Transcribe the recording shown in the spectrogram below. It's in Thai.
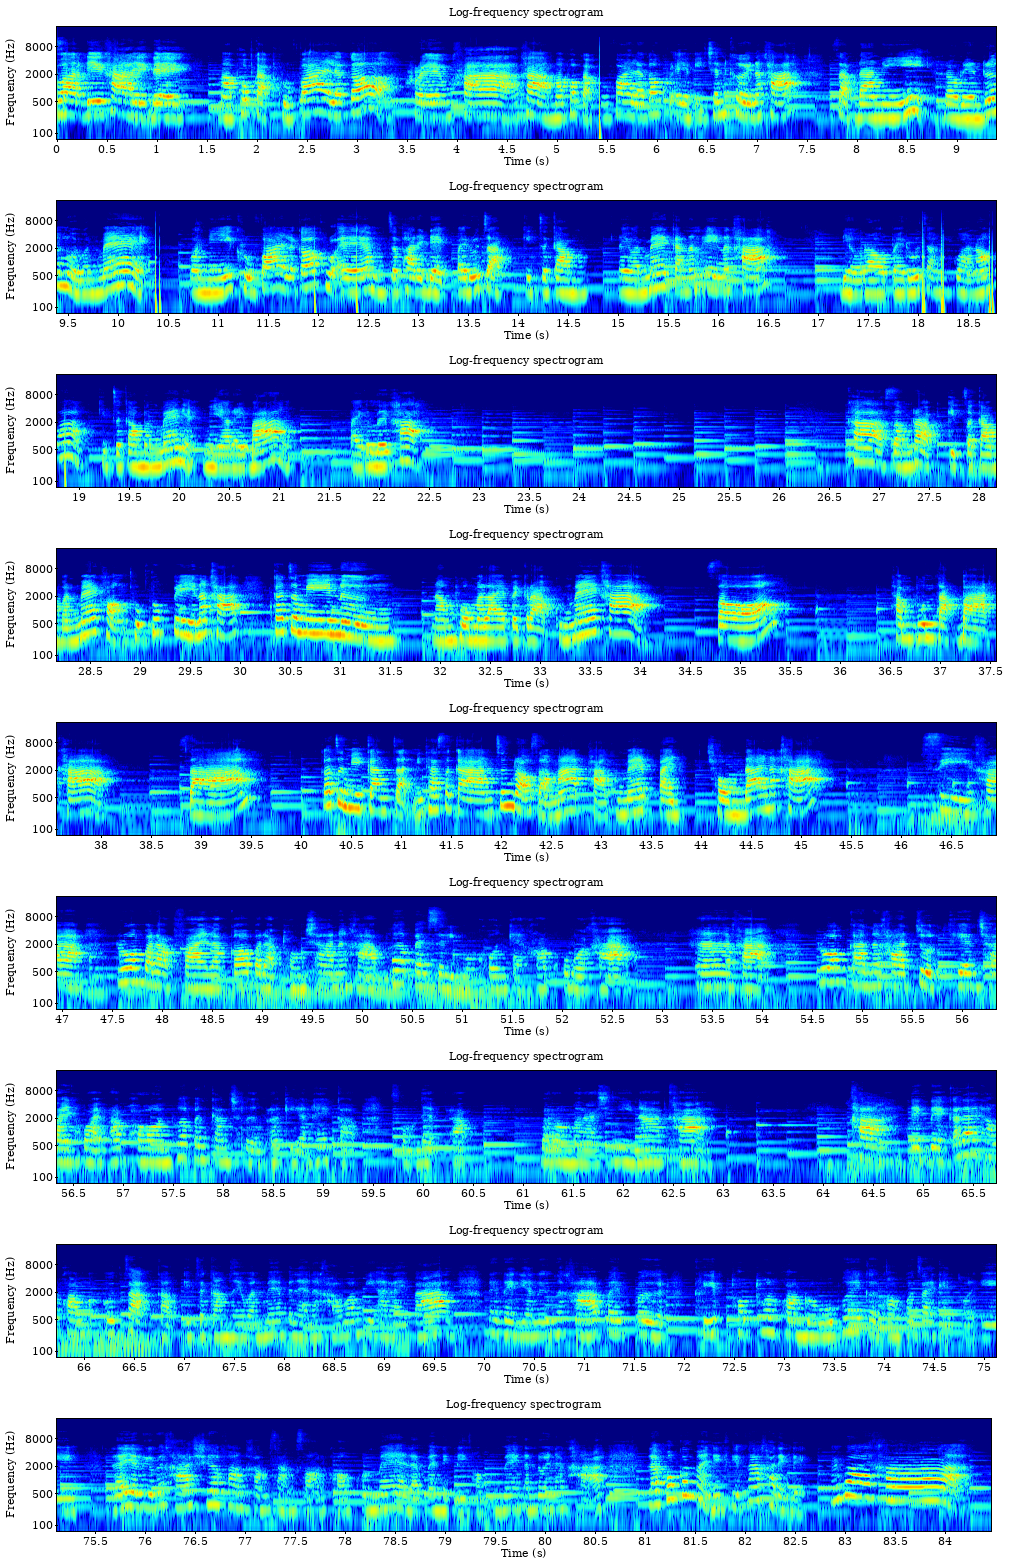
สวัสดีค่ะเด็กๆ มาพบกับครูฝ้ายแล้วก็เครมค่ะ ค่ะ มาพบกับครูฝ้ายแล้วก็ครูเอมอีกเช่นเคยนะคะ สัปดาห์นี้เราเรียนเรื่องหน่วยวันแม่ วันนี้ครูฝ้ายแล้วก็ครูเอมจะพาเด็กๆไปรู้จักกิจกรรมในวันแม่กันนั่นเองนะคะ เดี๋ยวเราไปรู้จักดีกว่าเนาะว่ากิจกรรมวันแม่เนี่ยมีอะไรบ้าง ไปกันเลยค่ะ ค่ะสำหรับกิจกรรมวันแม่ของทุกๆปีนะคะ ก็จะมี 1. นำพวงมาลัยไปกราบคุณแม่ค่ะ 2. ทำบุญตักบาตรค่ะ 3. ก็จะมีการจัดนิทรรศการ ซึ่งเราสามารถพาคุณแม่ไปชมได้นะคะ 4. ค่ะ ร่วมประดับไฟแล้วก็ประดับธงชาตินะคะ เพื่อเป็นสิริมงคลแก่ครอบครัวค่ะ 5. ค่ะ ร่วมกันนะคะ จุดเทียนชัยถวายพระพร เพื่อเป็นการเฉลิมพระเกียรติให้กับสมเด็จพระบรมราชินีนาถค่ะ ค่ะ เด็กๆก็ได้ทำความรู้จักกับกิจกรรมในวันแม่ไปแล้วนะคะ ว่ามีอะไรบ้าง เด็กๆอย่าลืมนะคะ ไปเปิดคลิปทบทวนความรู้เพื่อให้เกิดความเข้าใจแก่ตัวเอง และอย่าลืมนะคะเชื่อฟังคำสั่งสอนของคุณแม่ และเป็นเด็กดีของคุณแม่กันด้วยนะคะ แล้วพบกันใหม่ในคลิปหน้าค่ะเด็กๆบ๊ายบายค่ะ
